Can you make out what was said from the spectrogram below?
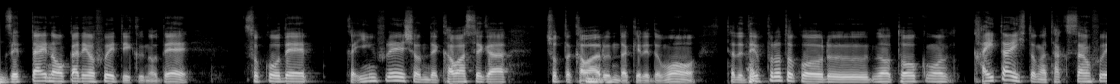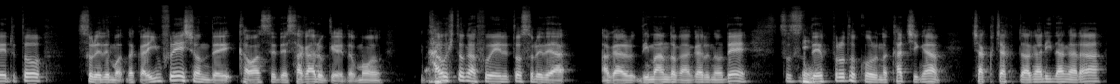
絶対のお金が増えていくので、そこでインフレーションで為替がちょっと変わるんだけれども、ただデブプロトコルのトークンを買いたい人がたくさん増えると、それでも、だからインフレーションで為替で下がるけれども、買う人が増えるとそれで上がる、 demand が上がるので、そうすると Dev Protocol の価値が着々と上がりながら、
